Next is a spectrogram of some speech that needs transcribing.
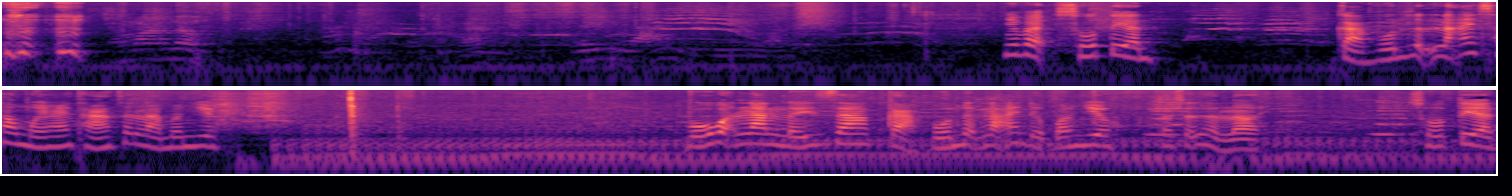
Như vậy, số tiền, cả vốn lẫn lãi sau 12 tháng sẽ là bao nhiêu? Bố bạn Lan lấy ra cả vốn lẫn lãi được bao nhiêu? Ta sẽ trả lời. Số tiền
